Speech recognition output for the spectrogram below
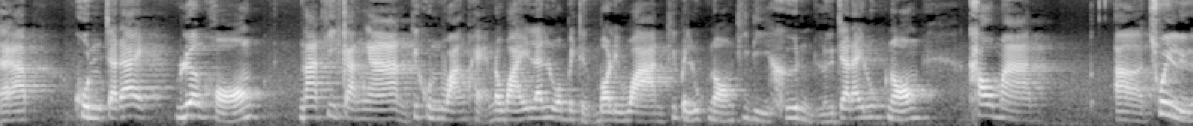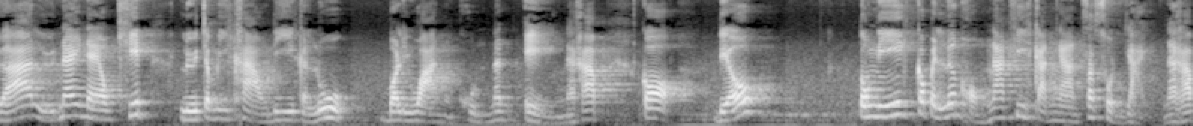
นะครับ คุณจะได้เรื่องของหน้าที่การงานที่คุณวางแผนเอาไว้ และรวมไปถึงบริวารที่เป็นลูกน้องที่ดีขึ้น หรือจะได้ลูกน้องเข้ามาช่วยเหลือหรือได้แนวคิด หรือจะมีข่าวดีกับลูก บริวารของคุณนั่นเองนะครับ ก็เดี๋ยวตรงนี้ก็เป็นเรื่องของหน้าที่การงานสักส่วนใหญ่นะครับ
